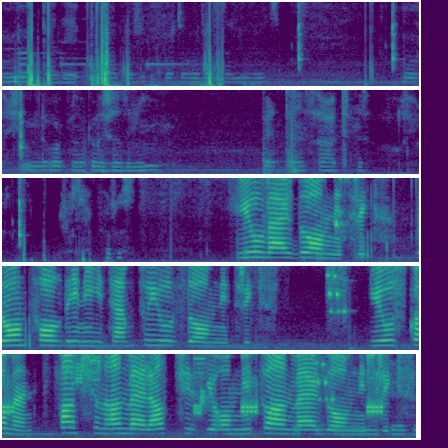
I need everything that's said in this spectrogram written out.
modunda. Yani arkadaşlar ilk başta böyle sanıyoruz. Ama şimdi bakın arkadaşlar durun. Benden saatimizi alıyoruz. Şöyle yapıyoruz. You were the Omnitrix. Don't hold any item to use the Omnitrix. Use command. Function unware alt çizgi omni to unware the Omnitrix.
